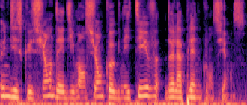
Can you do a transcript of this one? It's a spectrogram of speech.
Une discussion des dimensions cognitives de la pleine conscience.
